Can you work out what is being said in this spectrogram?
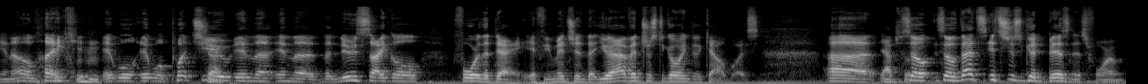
You know, like it will it will put you Sure. in the in the the news cycle for the day if you mention that you have interest in going to the Cowboys. Uh, Absolutely. So so that's it's just good business for him.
